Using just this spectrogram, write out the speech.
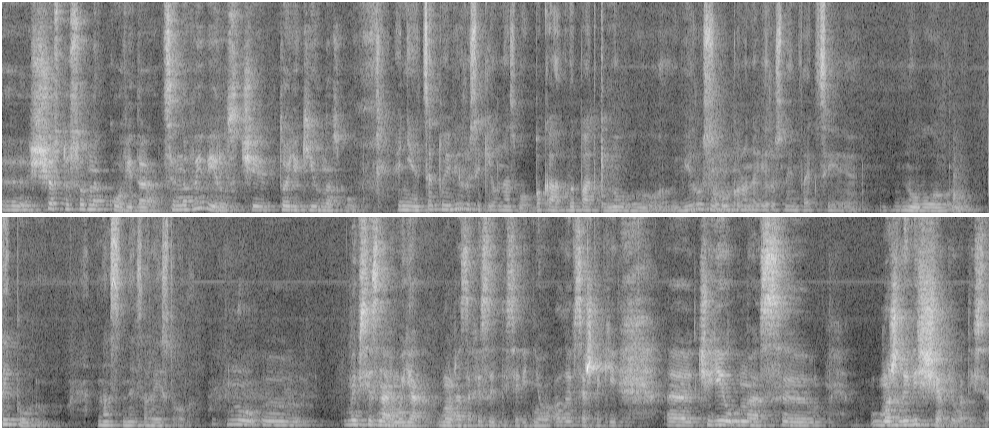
Е, Що стосовно ковіда, це новий вірус чи той, який у нас був? Ні, це той вірус, який у нас був. Поки випадків нового вірусу, Мгм. коронавірусної інфекції, нового типу нас не зареєстровано. Ну, е, ми всі знаємо, як можна захиститися від нього, але все ж таки, е, чи є у нас можливість щеплюватися?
